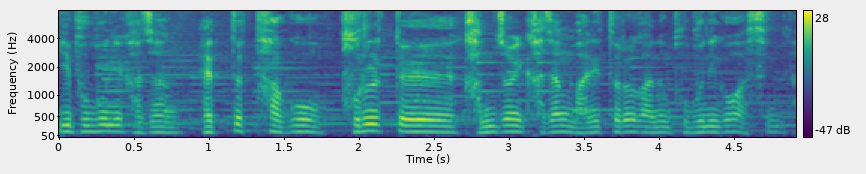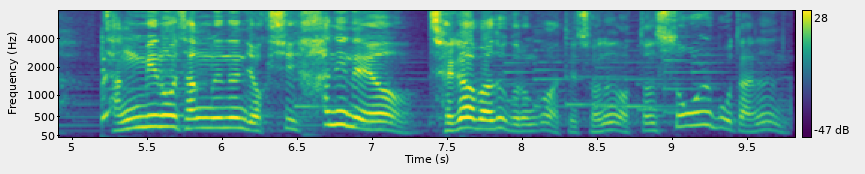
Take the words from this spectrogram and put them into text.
이 부분이 가장 애틋하고 부를 때 감정이 가장 많이 들어가는 부분인 것 같습니다. 장민호 장르는 역시 한이네요. 제가 봐도 그런 것 같아요. 저는 어떤 소울보다는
